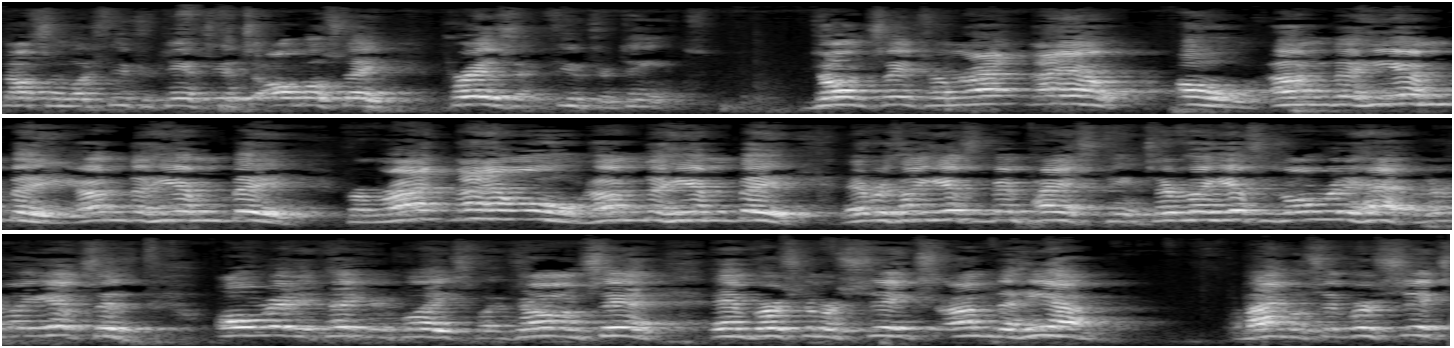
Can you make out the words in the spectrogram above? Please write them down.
not so much future tense, it's almost a present future tense. John said from right now on, unto him be, unto him be. From right now on, unto him be. Everything else has been past tense. Everything else has already happened. Everything else has already taken place. But John said in verse number six, unto him, the Bible said, verse six,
